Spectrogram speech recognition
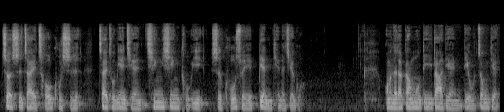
这是在愁苦时，在主面前倾心吐意，使苦水变甜的结果。我们来到纲目第一大点第五中点，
